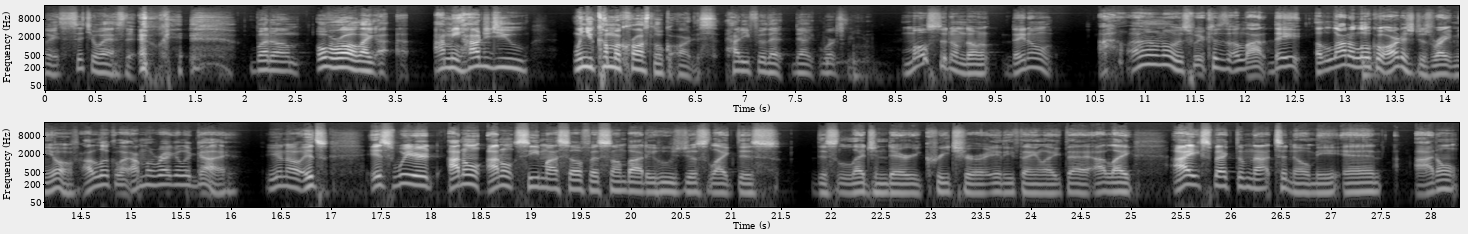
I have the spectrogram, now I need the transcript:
Okay, sit your ass there. okay, but um, overall, like, I, I mean, how did you when you come across local artists? How do you feel that that works for you? Most of them don't. They don't. I, I don't know. It's weird because a lot they a lot of local artists just write me off. I look like I'm a regular guy. You know, it's it's weird. I don't I don't see myself as somebody who's just like this this legendary creature or anything like that. I like I expect them not to know me and I don't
